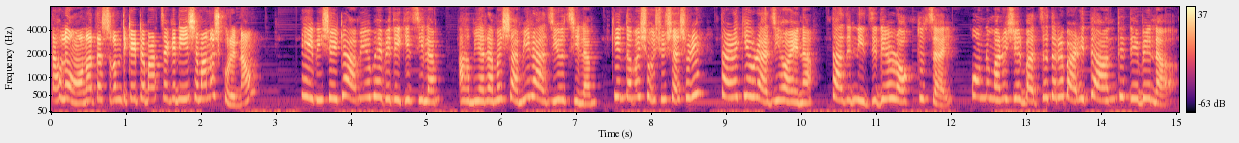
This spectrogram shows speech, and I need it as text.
তাহলে অনাথ আশ্রম থেকে একটা বাচ্চাকে নিয়ে এসে মানুষ করে নাও। এই বিষয়টা আমিও ভেবে দেখেছিলাম। আমি আর আমার স্বামী রাজিও ছিলাম। কিন্তু আমার শ্বশুর শাশুড়ি, তারা কেউ রাজি হয় না। তাদের নিজেদের রক্ত চাই। অন্য মানুষের বাচ্চা তারা বাড়িতে আনতে দেবে না।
